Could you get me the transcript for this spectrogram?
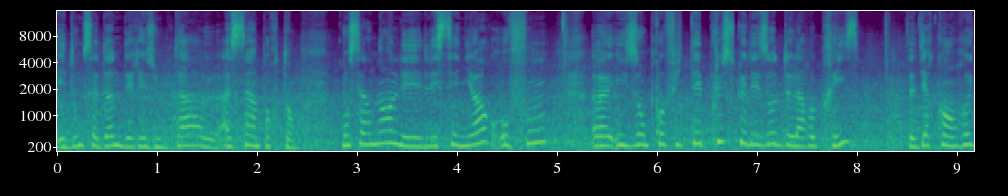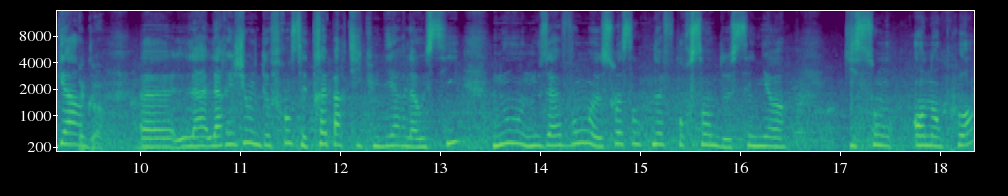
et donc ça donne des résultats euh, assez importants. Concernant les, seniors, au fond, ils ont profité plus que les autres de la reprise. C'est-à-dire qu'on regarde la, la, région Île-de-France est très particulière là aussi. Nous, nous avons 69% de seniors qui sont en emploi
